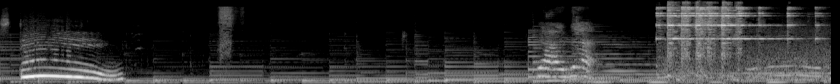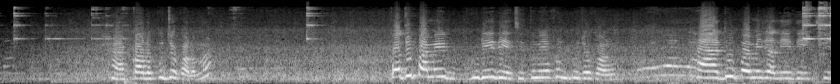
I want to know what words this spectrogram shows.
Steve! হ্যাঁ করো, পুজো করো, মা। প্রদীপ আমি ঘুরিয়ে দিয়েছি, তুমি এখন পুজো করো। হ্যাঁ ধূপ আমি জ্বালিয়ে দিয়েছি।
